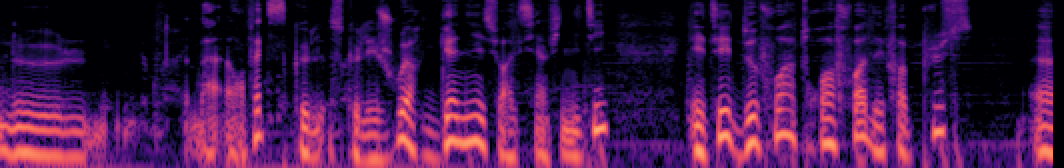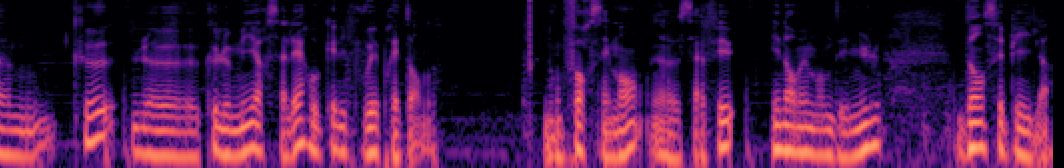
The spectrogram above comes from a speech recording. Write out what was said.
bah, en fait ce que, les joueurs gagnaient sur Axie Infinity était deux fois, trois fois, des fois plus euh, que, le, meilleur salaire auquel ils pouvaient prétendre. Donc forcément, euh, ça fait énormément d'émules dans ces pays-là.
